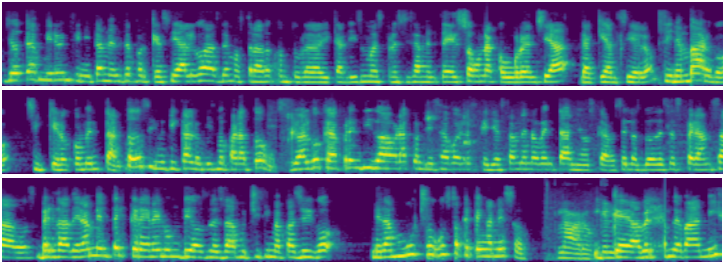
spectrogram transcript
yo te admiro infinitamente porque si algo has demostrado con tu radicalismo es precisamente eso, una congruencia de aquí al cielo. Sin embargo, si quiero comentar, todo significa lo mismo para todos. Yo algo que he aprendido ahora con mis abuelos que ya están de 90 años, que a veces los veo desesperanzados, verdaderamente el creer en un Dios les da muchísima paz. Yo digo, me da mucho gusto que tengan eso. Claro. Y que, a ver dónde va a mí.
